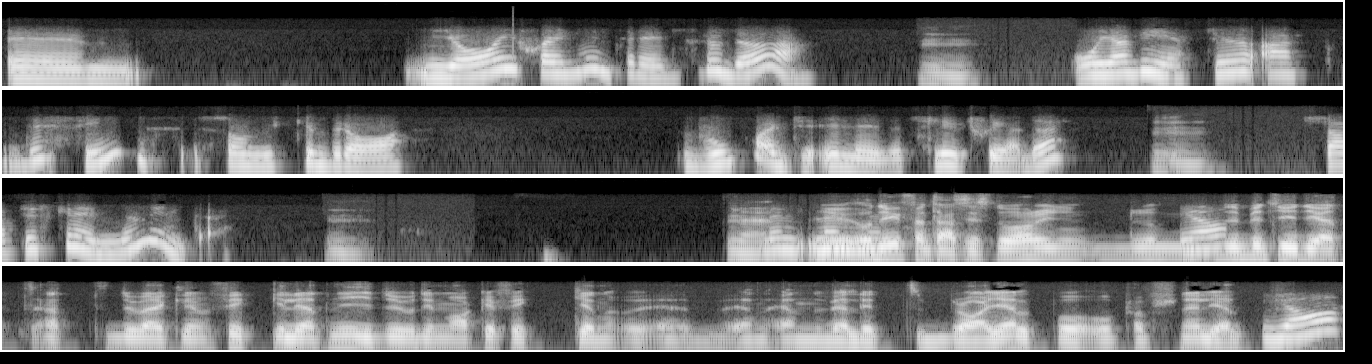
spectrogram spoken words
eh, jag är själv inte rädd för att dö. Mm. Och jag vet ju att det finns så mycket bra vård i livets slutskede. Mm. Så att det skrämmer mig inte. Mm. Men, men, och det är ju fantastiskt. Då har du, då, ja. Det betyder ju att, att du verkligen fick, eller att ni, du och din make fick en, en, en väldigt bra hjälp och, och professionell hjälp. Ja,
